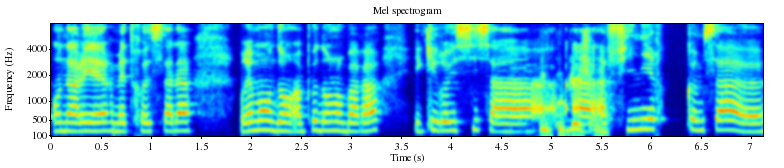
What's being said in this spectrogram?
en arrière, mettre Salah vraiment dans, un peu dans l'embarras et qui réussissent à, à, finir comme ça, euh,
